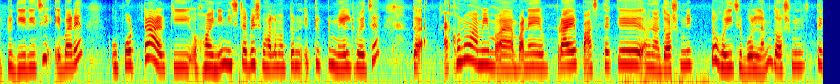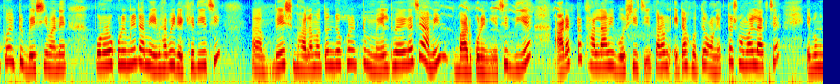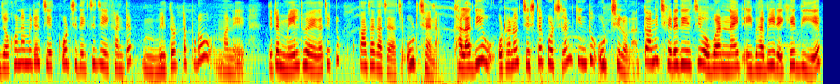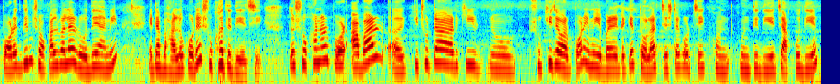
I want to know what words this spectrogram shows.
একটু দিয়ে দিয়েছি। এবারে উপরটা আর কি হয়নি, নিচটা বেশ ভালো মতন একটু একটু মেল্ট হয়েছে। তো এখনও আমি মানে প্রায় পাঁচ থেকে, না, দশ মিনিট তো হয়েছে বললাম, দশ মিনিট থেকেও একটু বেশি মানে পনেরো কুড়ি মিনিট আমি এইভাবেই রেখে দিয়েছি। বেশ ভালো মতন যখন একটু মেল্ট হয়ে গেছে, আমি বার করে নিয়েছি। দিয়ে আর একটা থালা আমি বসিয়েছি, কারণ এটা হতে অনেকটা সময় লাগছে। এবং যখন আমি এটা চেক করছি, দেখছি যে এখানটা ভেতরটা পুরো মানে যেটা মেল্ট হয়ে গেছে, একটু কাঁচা কাঁচা আছে, উঠছে না। থালা দিয়ে ওঠানোর চেষ্টা করছিলাম, কিন্তু উঠছিল না। তো আমি ছেড়ে দিয়েছি ওভারনাইট এইভাবেই রেখে দিয়ে পরের দিন সকালবেলায় রোদে আমি এটা ভালো করে শুকাতে দিয়েছি। তো শুকানোর পর আবার কিছুটা আর কি শুকিয়ে যাওয়ার পর আমি এবার এটাকে তোলার চেষ্টা করছি, এই খুন- খুন্তি দিয়ে, চাকু দিয়ে।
